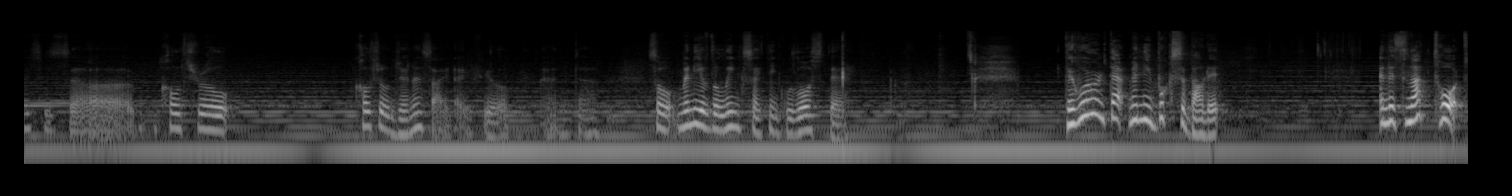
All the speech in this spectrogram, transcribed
This is uh, cultural, cultural genocide, I feel. And uh, so many of the links, I think, were lost there. There weren't that many books about it, and it's not taught.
